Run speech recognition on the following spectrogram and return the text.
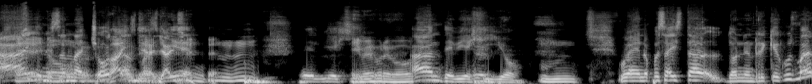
Ay, Ay, en esas nachotas, Ay, más bien. Ujú. El Sí, me viejillo. fregó. Ande, viejillo. Ujú. Bueno, pues ahí está don Enrique Guzmán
